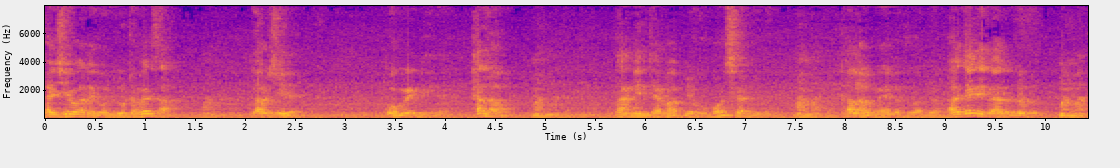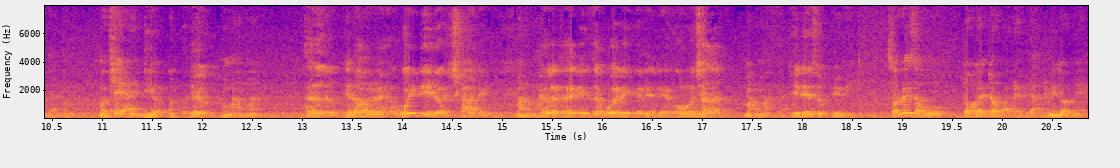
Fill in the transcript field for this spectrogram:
အဲရှစ်ပတ်လေးကိုလူတစ်ဖက်စာလောက်ရှိတယ်ပုံရိပ်တွေနဲ့ထပ်လောက်မှန်မှန်တန်ဒီထဲမှာပြုတ်ဥပေါ်ဆက်ပြီးတော့ မှန်မှန်ထပ်လောက်မယ်လို့သူကပြောအားချိတ်တွေပြလို့လို့မှန်မှန်ဗျမဖြစ်ရင်ပြီးတော့ပြုတ်မှန်မှန်အဲ့လိုဒီတော့ဝိတ်တွေတော့ချတယ်ကလထိုင်တွေဇဝဲတွေကလေးတွေအကုန်လုံးချလိုက်မှန်မှန်ဒီနေ့ဆိုပြီးပြီဆော်ရဆော်ကိုတော်လဲတော်ပါတယ်ဗျတပီတော့နဲ့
